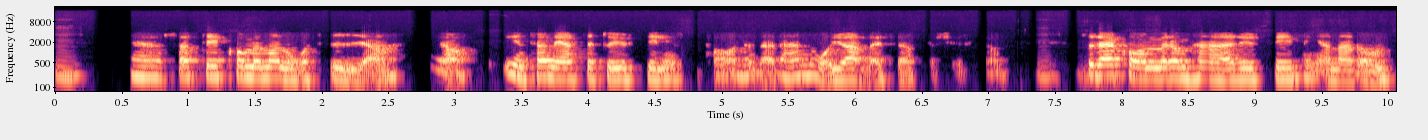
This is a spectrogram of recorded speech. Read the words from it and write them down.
Mm. Eh, så att det kommer man åt via ja, intranätet och utbildningsportalen där. Det här når ju alla i Svenska kyrkan. Mm. Så där kommer de här utbildningarna, de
